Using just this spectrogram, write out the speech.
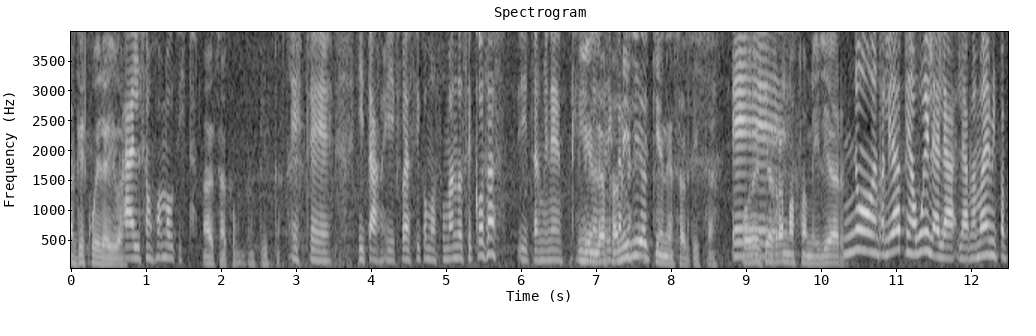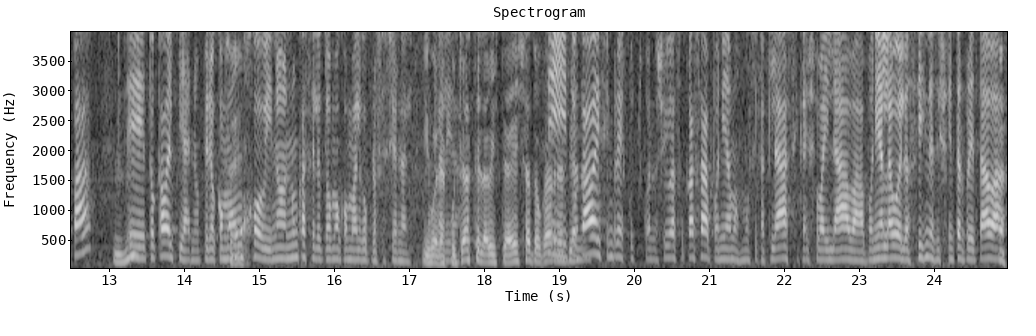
¿A qué escuela ibas? al San Juan Bautista. Al San Juan Bautista. Este, y ta, y fue así como sumándose cosas y terminé. ¿Y en la familia quién es artista? ¿O de qué Eh, rama familiar? No, en realidad mi abuela, la, la mamá de mi papá, eh, tocaba el piano, pero como Sí. un hobby, no, nunca se lo tomó como algo profesional. ¿Y vos la realidad. escuchaste, la viste a ella tocar Sí, el piano? tocaba y siempre cuando yo iba a su casa poníamos música clásica y yo bailaba, ponía el lago de los cisnes y yo interpretaba.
